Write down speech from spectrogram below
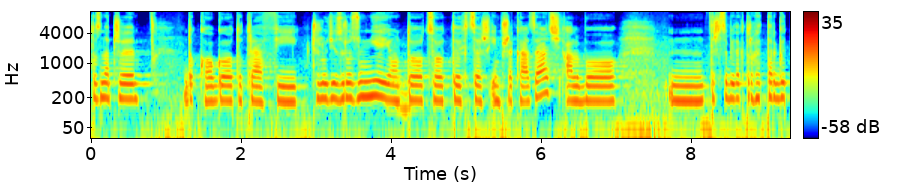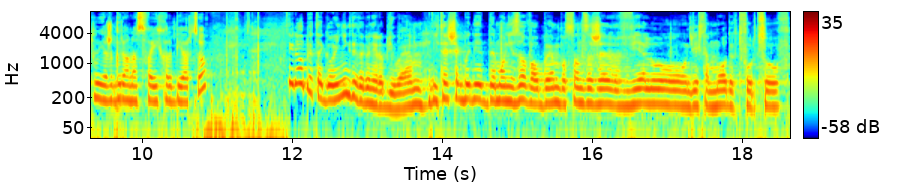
To znaczy do kogo to trafi, czy ludzie zrozumieją to, co ty chcesz im przekazać, albo mm, też sobie tak trochę targetujesz grono swoich odbiorców? Nie robię tego i nigdy tego nie robiłem. I też jakby nie demonizowałbym, bo sądzę, że wielu gdzieś tam młodych twórców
